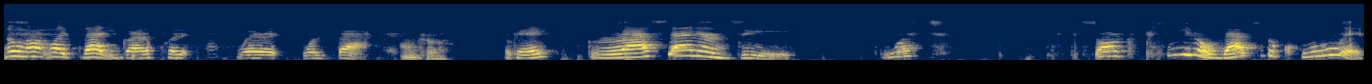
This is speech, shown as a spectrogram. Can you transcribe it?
No, not like that. You gotta put it where it was back. Okay. Okay? Grass energy. What? Sarpedo. That's the coolest.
